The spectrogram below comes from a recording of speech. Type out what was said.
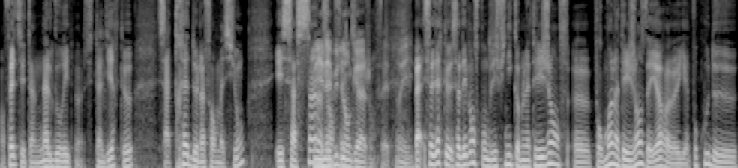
En fait, c'est un algorithme, c'est-à-dire mmh. que ça traite de l'information et ça singe. Mais il y a un abus de langage, en fait. Oui. Bah, c'est-à-dire que ça dépend ce qu'on définit comme l'intelligence. Euh, pour moi, l'intelligence, d'ailleurs, euh, il y a beaucoup de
